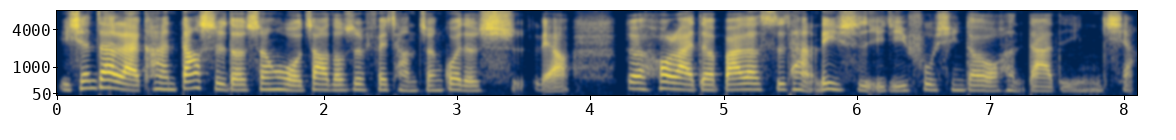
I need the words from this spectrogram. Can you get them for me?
以现在来看，当时的生活照都是非常珍贵的史料，对后来的巴勒斯坦历史以及复兴都有很大的影响。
